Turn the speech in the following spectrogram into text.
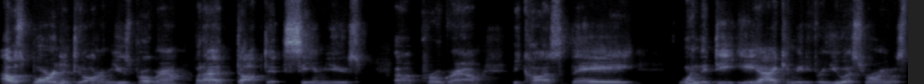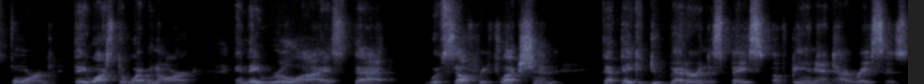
I was born into RMU's program, but I adopted CMU's uh, program because they, when the DEI committee for US rowing was formed, they watched the webinar and they realized that with self-reflection, that they could do better in the space of being anti-racist.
